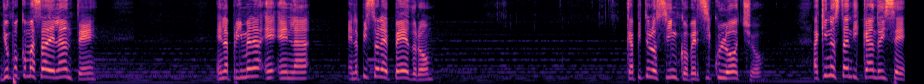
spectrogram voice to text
Y un poco más adelante, en la primera, eh, en la, en la epístola de Pedro, capítulo 5, versículo 8, aquí nos está indicando, dice,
